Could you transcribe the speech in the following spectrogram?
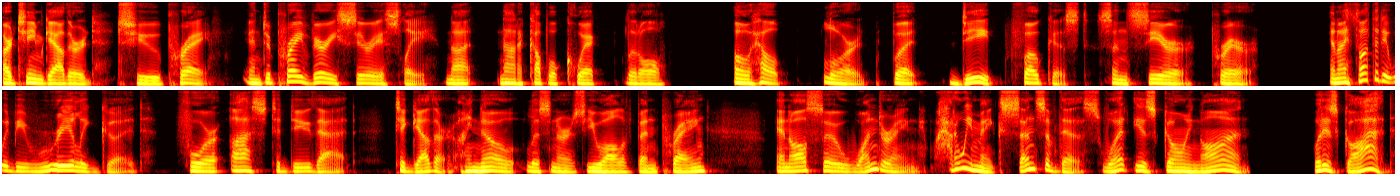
Our team gathered to pray and to pray very seriously, not not a couple quick little oh help Lord, but deep, focused, sincere prayer. And I thought that it would be really good for us to do that together. I know listeners, you all have been praying and also wondering how do we make sense of this? What is going on? What is God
